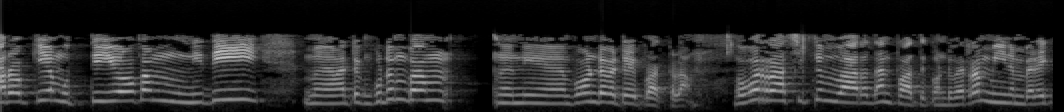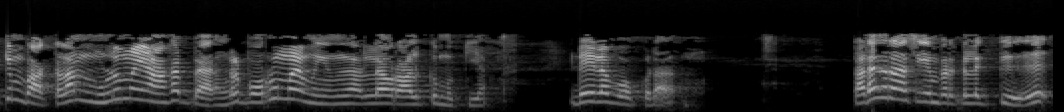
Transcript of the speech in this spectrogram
ஆரோக்கியம் உத்தியோகம் நிதி மற்றும் குடும்பம் போன்றவற்றை பார்க்கலாம். ஒவ்வொரு ராசிக்கும் வாரதான் பார்த்து கொண்டு வர்றோம். மீனம் வரைக்கும் பார்க்கலாம். முழுமையாக பாருங்கள். பொறுமை நல்ல ஒரு ஆளுக்கு முக்கியம். இடையில போகக்கூடாது. கடகராசி என்பவர்களுக்கு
